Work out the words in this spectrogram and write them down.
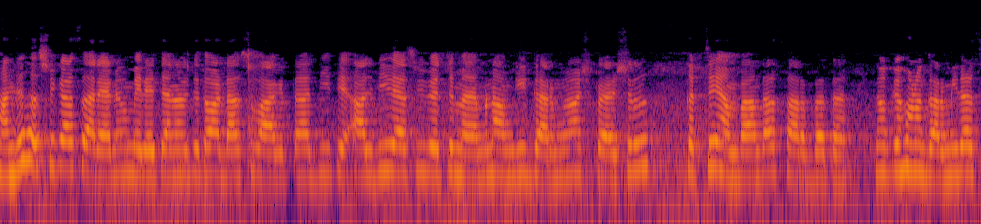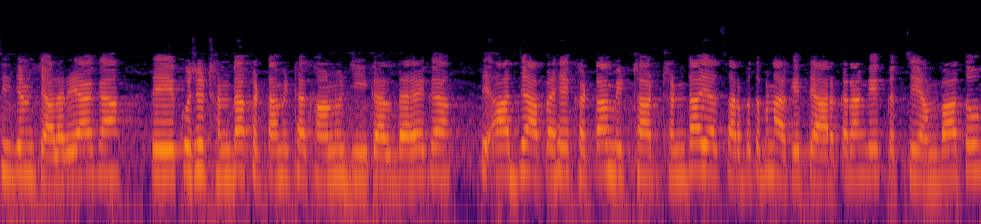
ਹਾਂਜੀ, ਸਤਿ ਸ਼੍ਰੀ ਅਕਾਲ ਸਾਰਿਆਂ ਨੂੰ। ਮੇਰੇ ਚੈਨਲ 'ਤੇ ਤੁਹਾਡਾ ਸਵਾਗਤ ਹੈ ਜੀ ਤੇ ਅੱਜ ਦੀ ਰੈਸਪੀ ਵਿੱਚ ਮੈਂ ਬਣਾਉਂਗੀ ਗਰਮੀਆਂ ਸਪੈਸ਼ਲ ਕੱਚੇ ਅੰਬਾਂ ਦਾ ਸਰਬਤ। ਕਿਉਂਕਿ ਹੁਣ ਗਰਮੀ ਦਾ ਸੀਜ਼ਨ ਚੱਲ ਰਿਹਾ ਹੈਗਾ ਤੇ ਕੁਝ ਠੰਡਾ ਖੱਟਾ ਮਿੱਠਾ ਖਾਣ ਨੂੰ ਜੀ ਕਰਦਾ ਹੈਗਾ। ਤੇ ਅੱਜ ਆਪਾਂ ਇਹ ਖੱਟਾ ਮਿੱਠਾ, ਠੰਡਾ ਜਾਂ ਸਰਬਤ ਬਣਾ ਕੇ ਤਿਆਰ ਕਰਾਂਗੇ ਕੱਚੇ ਅੰਬਾਂ ਤੋਂ।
